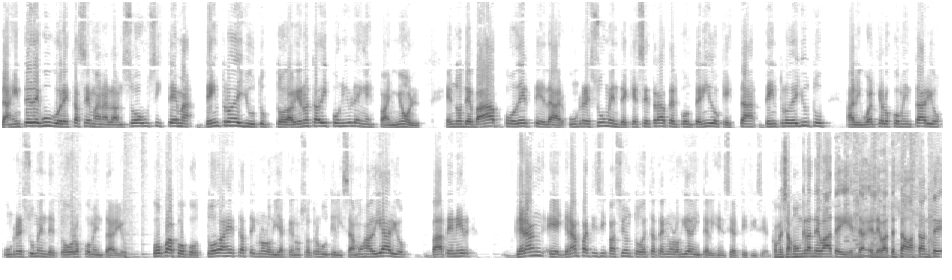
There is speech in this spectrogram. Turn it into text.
la gente de Google esta semana lanzó un sistema dentro de YouTube, todavía no está disponible en español, en donde va a poderte dar un resumen de qué se trata el contenido que está dentro de YouTube, al igual que los comentarios, un resumen de todos los comentarios. Poco a poco, todas estas tecnologías que nosotros utilizamos a diario va a tener gran, eh, gran participación toda esta tecnología de inteligencia artificial. Comenzamos un gran debate y el, debate está bastante,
